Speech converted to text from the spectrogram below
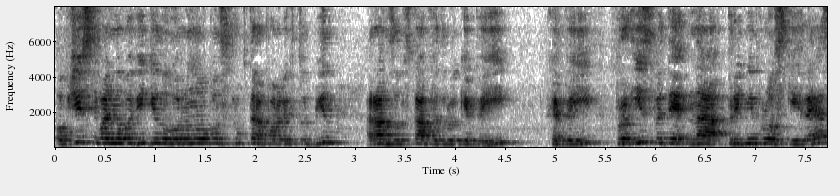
обчислювального відділу головного конструктора парових турбін разом з кафедрою КПІ, ХПІ, про іспити на Придніпровський ГРЕС,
